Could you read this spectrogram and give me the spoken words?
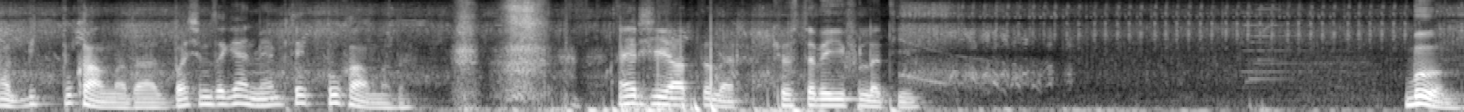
Abi bir, bu kalmadı abi. Başımıza gelmeyen bir tek bu kalmadı. Her şeyi attılar. Köstebeği fırlatayım. Boom.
